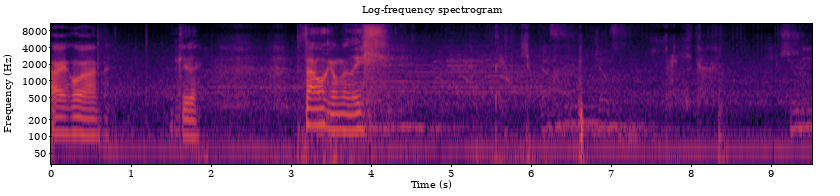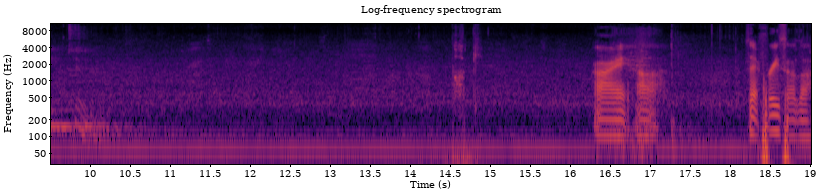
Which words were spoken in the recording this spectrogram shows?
Alright, hold on. Okay. Foul gun release. Fuck. Alright, uh. Is that free throw though?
